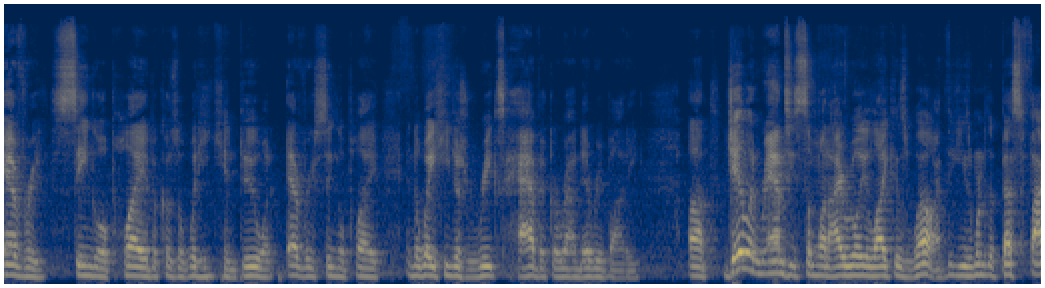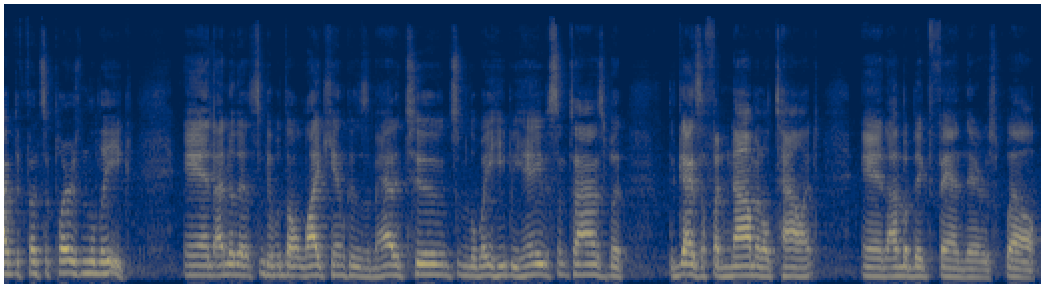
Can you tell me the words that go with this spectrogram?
every single play because of what he can do on every single play and the way he just wreaks havoc around everybody. Uh, Jalen Ramsey's someone I really like as well. I think he's one of the best five defensive players in the league. And I know that some people don't like him because of his attitude, and some of the way he behaves sometimes, but the guy's a phenomenal talent, and I'm a big fan there as well.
